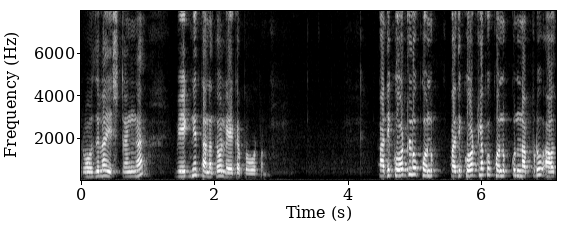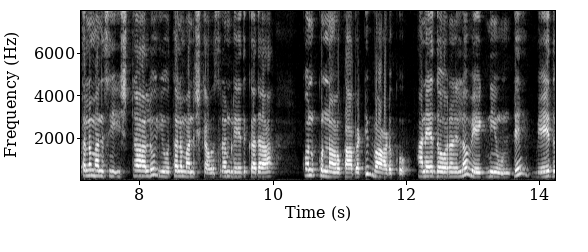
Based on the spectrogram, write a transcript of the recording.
రోజుల ఇష్టంగా వేగ్ని తనతో లేకపోవటం. పది కోట్లు కొను పది కోట్లకు కొనుక్కున్నప్పుడు అవతల మనిషి ఇష్టాలు యువతల మనిషికి అవసరం లేదు కదా కొనుక్కున్నావు కాబట్టి వాడుకో అనే ధోరణిలో వేగ్ని ఉంటే వేదు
